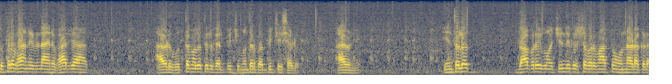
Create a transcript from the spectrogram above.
సుప్రభ ఆయన భార్య ఆవిడ ఉత్తమగతులు కల్పించి ముందర పంపించేశాడు ఆవిడ్ని. ఇంతలో ద్వాపరయుగం వచ్చింది కృష్ణ పరమాత్మ ఉన్నాడు అక్కడ.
